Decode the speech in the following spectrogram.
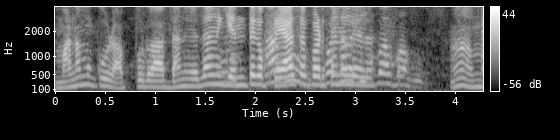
మనము కూడా అప్పుడు ఆ దాని వెళ్ళడానికి ఎంతగా ప్రయాస పడుతున్నా లేదా? అమ్మ.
